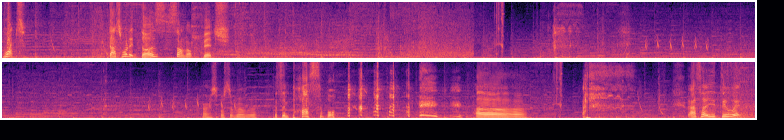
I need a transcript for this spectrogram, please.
What? That's what it does? Son of a bitch. How am I supposed to remember? It's impossible! uh... That's how you do it!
